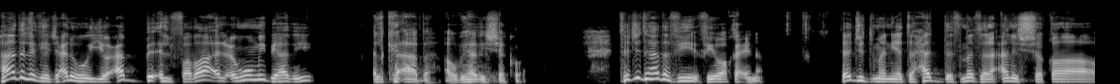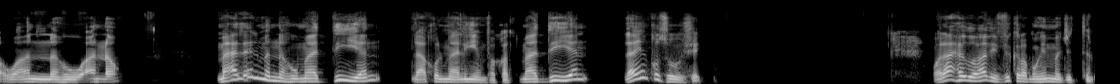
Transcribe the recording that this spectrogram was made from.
هذا الذي يجعله يعبئ الفضاء العمومي بهذه الكآبة أو بهذه الشكوى. تجد هذا في في واقعنا. تجد من يتحدث مثلا عن الشقاء وأنه وأنه مع العلم أنه ماديا لا أقول ماليا فقط ماديا لا ينقصه شيء. ولاحظوا هذه فكرة مهمة جدا.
